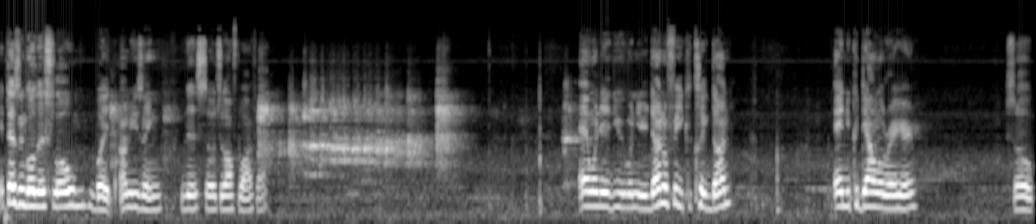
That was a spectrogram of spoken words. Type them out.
It doesn't go this slow, but I'm using this so it's off Wi-Fi. And when you when you're done with it, you can click done and you could download right here. So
